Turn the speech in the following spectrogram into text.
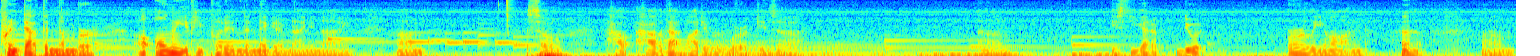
print out the number uh, only if you put in the negative 99. Um, so how how that logic would work is uh is you got to do it early on. Um,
